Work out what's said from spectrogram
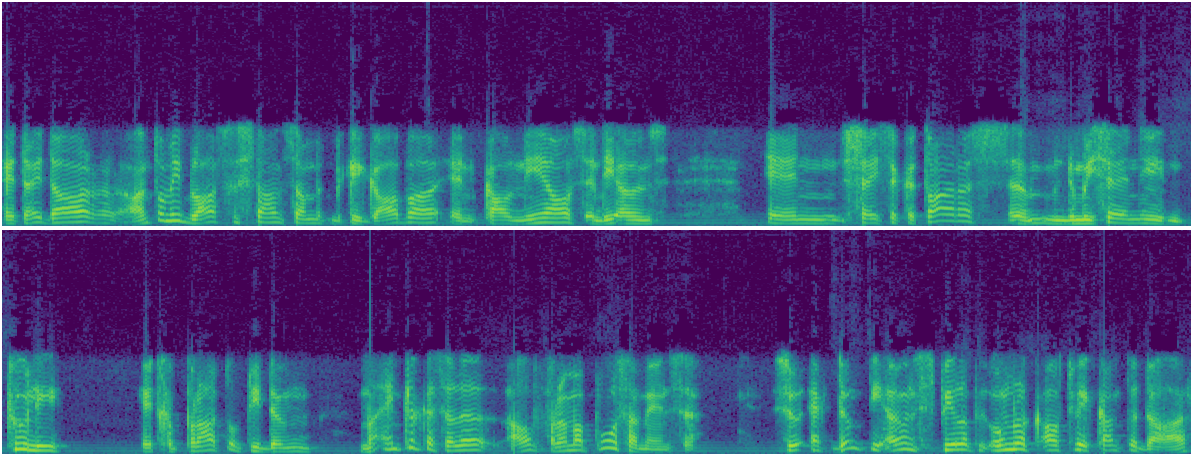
het hy daar hand om die blaas gestaan saam met Mkigaba en Kalneos en die ouens en sy sekretaris um, noem hy sê in Tuli het gepraat op die ding maar eintlik is hulle half Ramaphosa mense. So ek dink die ouens speel op die oomblik al twee kante daar.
